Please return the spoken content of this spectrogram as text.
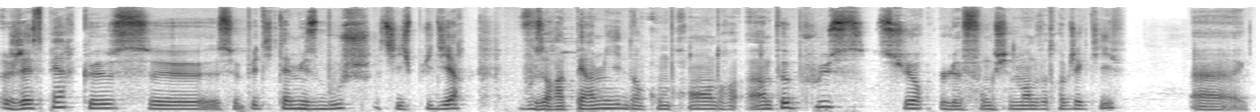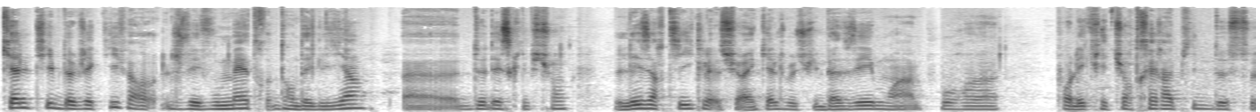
j'espère que ce, ce, petit amuse-bouche, si je puis dire, vous aura permis d'en comprendre un peu plus sur le fonctionnement de votre objectif, euh, quel type d'objectif? Alors, je vais vous mettre dans des liens euh, de description les articles sur lesquels je me suis basé, moi, pour, euh, pour l'écriture très rapide de ce,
